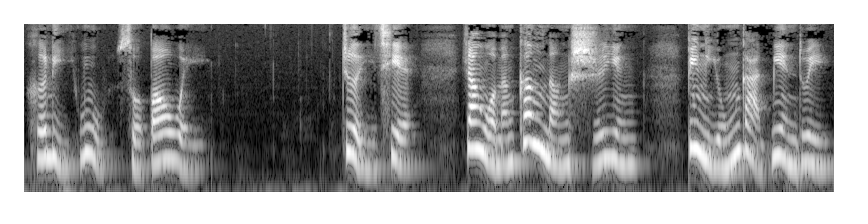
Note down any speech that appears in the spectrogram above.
和礼物所包围。这一切，让我们更能适应，并勇敢面对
